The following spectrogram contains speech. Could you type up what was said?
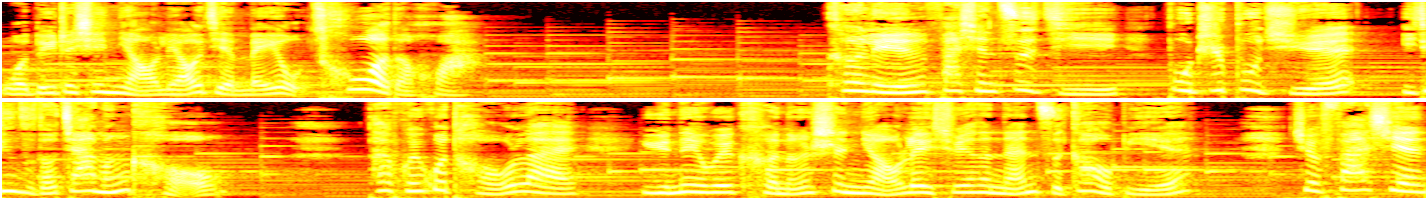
我对这些鸟了解没有错的话。”科林发现自己不知不觉已经走到家门口。他回过头来与那位可能是鸟类学家的男子告别，却发现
